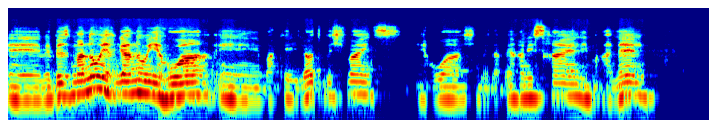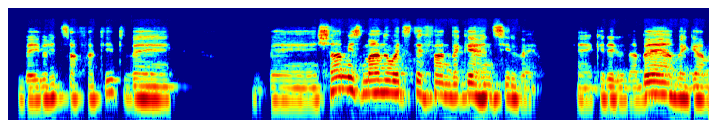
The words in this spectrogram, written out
אה, ובזמנו ארגנו אירוע אה, בקהילות בשוויץ, אירוע שמדבר על ישראל עם הלל בעברית צרפתית, ו... ושם הזמנו את סטפן וקרן סילבר כדי לדבר וגם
